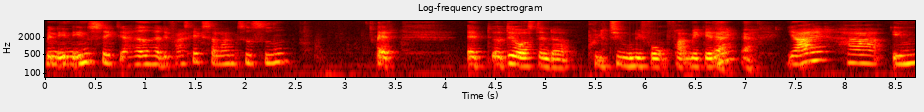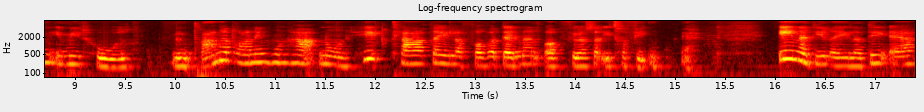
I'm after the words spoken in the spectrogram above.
men en indsigt, jeg havde her, det er faktisk ikke så lang tid siden, at, at og det er også den der politiuniform frem igen. Ja, ja. Jeg har inde i mit hoved, min dramadronning, hun har nogle helt klare regler for, hvordan man opfører sig i trafikken. Ja. En af de regler, det er,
